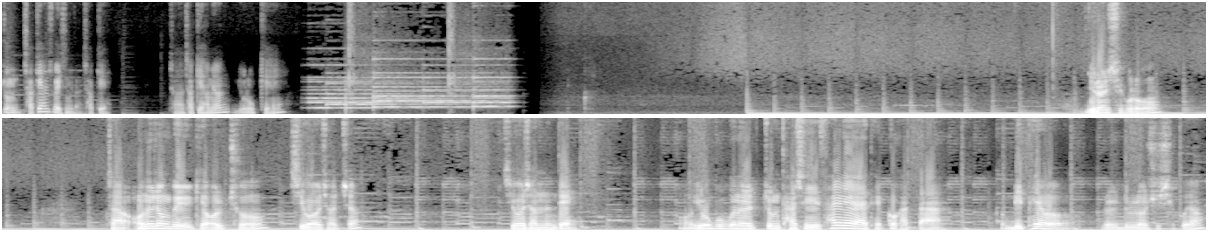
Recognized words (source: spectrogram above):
좀 작게 할 수가 있습니다. 작게. 자, 작게 하면 이렇게 이런 식으로 자 어느 정도 이렇게 얼추 지워졌죠 지워졌는데 어, 이 부분을 좀 다시 살려야 될 것 같다. 리페어를 눌러 주시고요.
